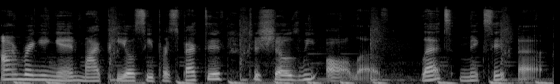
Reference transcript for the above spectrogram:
I'm bringing in my POC perspective to shows we all love. Let's mix it up.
